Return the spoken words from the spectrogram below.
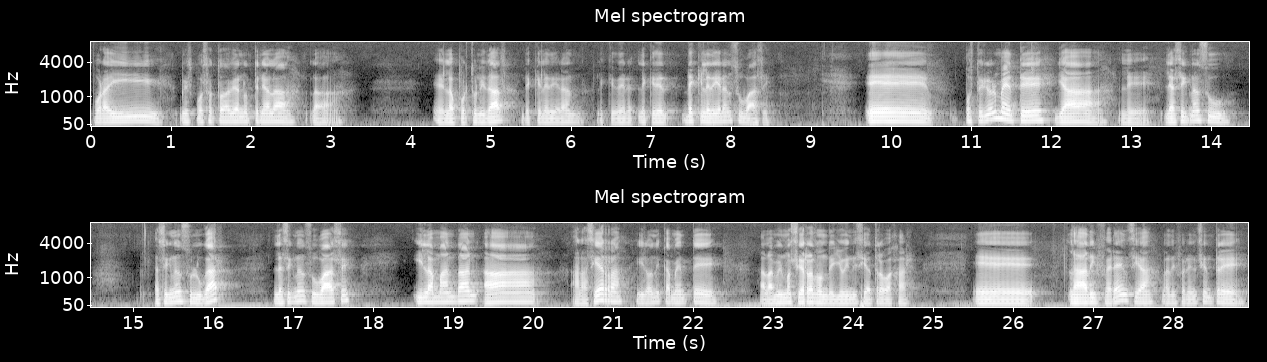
por ahí mi esposa todavía no tenía la, la, eh, la oportunidad de que le dieran, de que le dieran su base. Eh, posteriormente ya le, asignan, su, asignan su lugar, le asignan su base y la mandan a, a la sierra, irónicamente a la misma sierra donde yo inicié a trabajar. Eh, la diferencia, la diferencia entre,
